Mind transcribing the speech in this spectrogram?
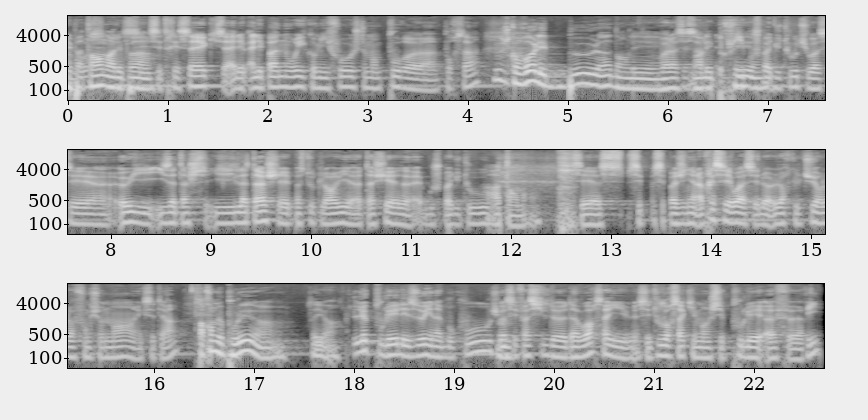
Elle est pas gros, tendre, elle est pas- c'est très sec elle est, elle est pas nourrie comme il faut justement pour euh, pour ça. Oui, Parce qu'on voit les bœufs là dans les voilà c'est ça. les et puis prés. ils bougent pas du tout tu vois c'est eux ils, ils attachent ils l'attachent et elles passent toute leur vie attachées elles, elles bougent pas du tout. À attendre. c'est c'est c'est pas génial. Après c'est ouais c'est leur, leur culture leur fonctionnement etc Par contre le poulet, euh, ça y va. le poulet les œufs il y en a beaucoup tu vois Mm. c'est facile d'avoir ça c'est toujours ça qu'ils mangent c'est poulet œufs euh, riz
